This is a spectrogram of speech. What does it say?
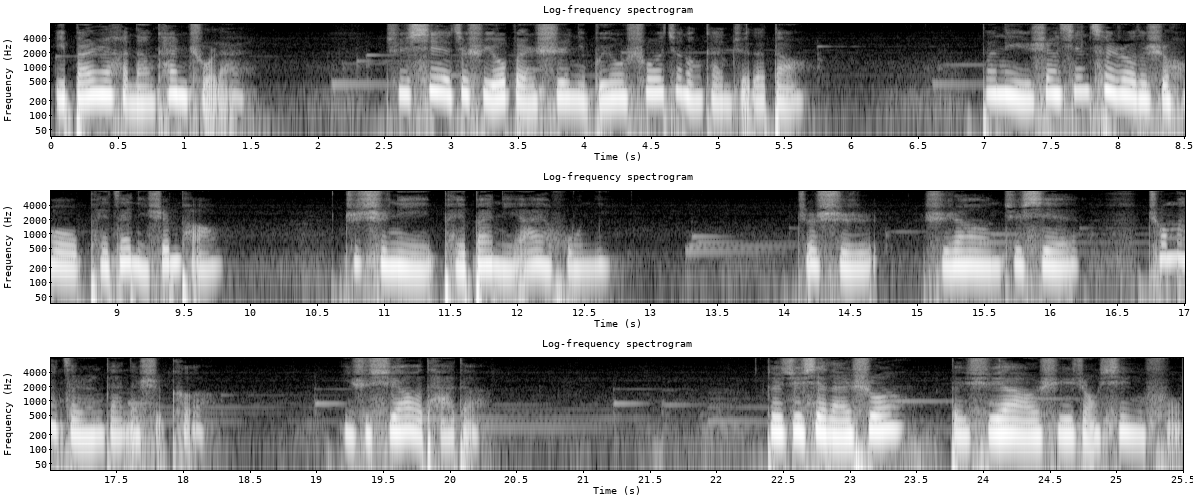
一般人很难看出来。巨蟹就是有本事，你不用说就能感觉得到。当你伤心脆弱的时候，陪在你身旁，支持你，陪伴你，爱护你。这时是让巨蟹充满责任感的时刻，你是需要他的。对巨蟹来说，被需要是一种幸福。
